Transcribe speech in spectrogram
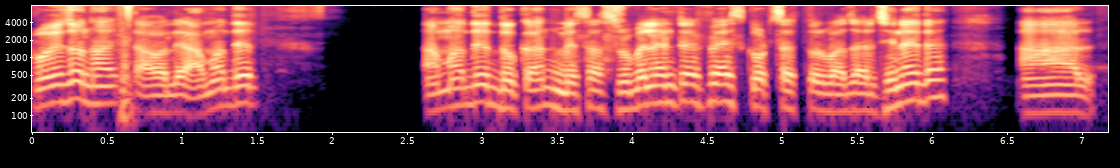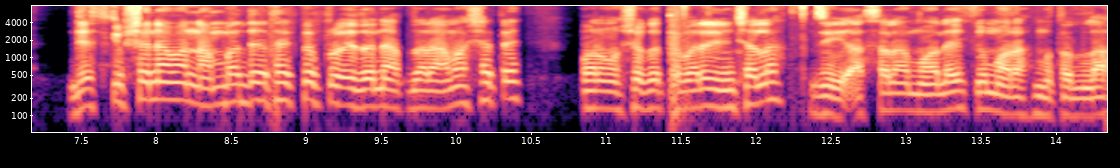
প্রয়োজন হয়, তাহলে আমাদের আমাদের দোকান মেসাস রুবেল এন্টারপ্রাইজ, কোটসাত্তর বাজার ঝিনাইদা আর ডেসক্রিপশনে আমার নাম্বার দেওয়া থাকবে, প্রয়োজনে আপনারা আমার সাথে পরামর্শ করতে পারেন ইনশাল্লাহ জি, আসসালামু আলাইকুম রহমতুল্লাহ।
